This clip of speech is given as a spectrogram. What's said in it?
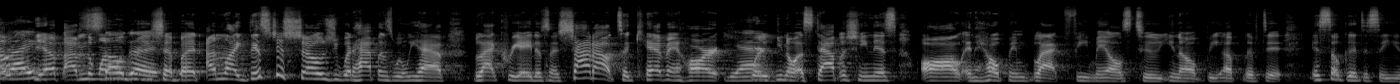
them. right? Yep, I'm the one So with good. Risha. But I'm like, this just shows you what happens when we have black creatives. And shout out to Kevin Hart Yeah. for you know establishing this all and helping black females to you know be uplifted. It's so good to see you,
